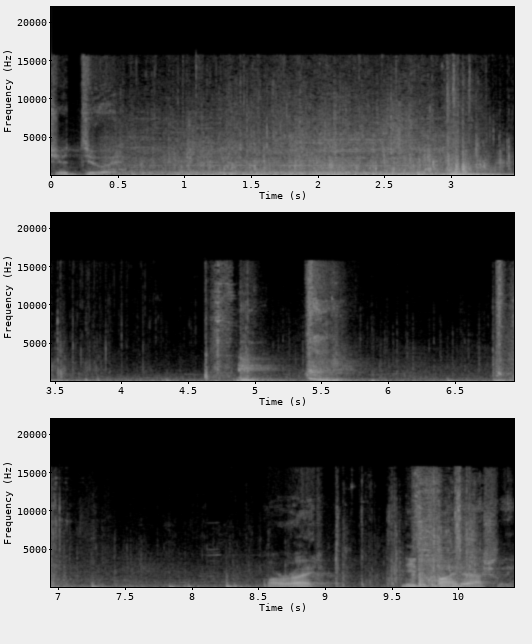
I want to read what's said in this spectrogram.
Should do it. All right. Need to find Ashley.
